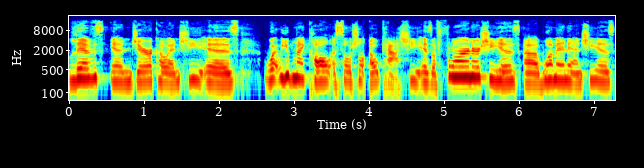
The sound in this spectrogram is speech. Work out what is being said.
lives in Jericho, and she is what you might call a social outcast. She is a foreigner, she is a woman, and she is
